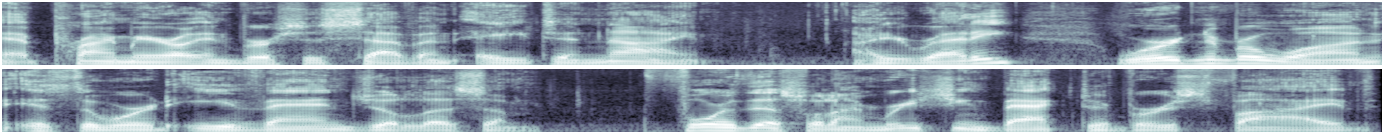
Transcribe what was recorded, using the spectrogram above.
uh, primarily in verses 7, 8, and 9. Are you ready? Word number one is the word evangelism. For this one, I'm reaching back to verse 5,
